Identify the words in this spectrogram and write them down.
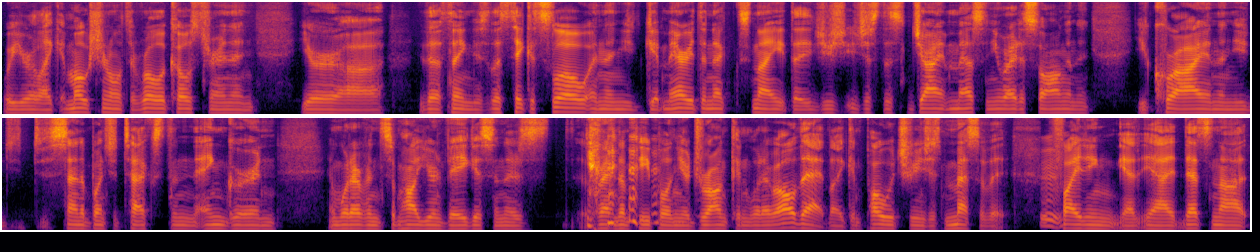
where you're like emotional. It's a roller coaster, and then you're. Uh, the thing is, let's take it slow, and then you get married the next night. That you you're just this giant mess, and you write a song, and then you cry, and then you send a bunch of text and anger and and whatever, and somehow you're in Vegas, and there's random people, and you're drunk, and whatever, all that, like in poetry, and just mess of it, Hmm. fighting. Yeah, yeah, that's not.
